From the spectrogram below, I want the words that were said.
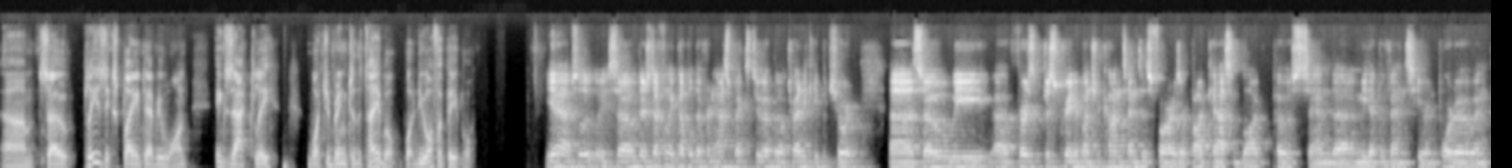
Um, so please explain to everyone exactly what you bring to the table. What do you offer people? Yeah, absolutely. So there's definitely a couple different aspects to it, but I'll try to keep it short. Uh, so we uh, first just create a bunch of content as far as our podcasts and blog posts and uh, meetup events here in Porto and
